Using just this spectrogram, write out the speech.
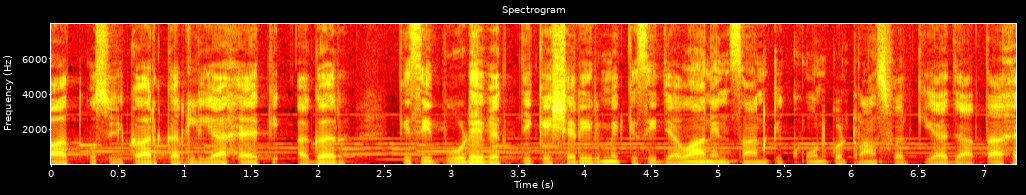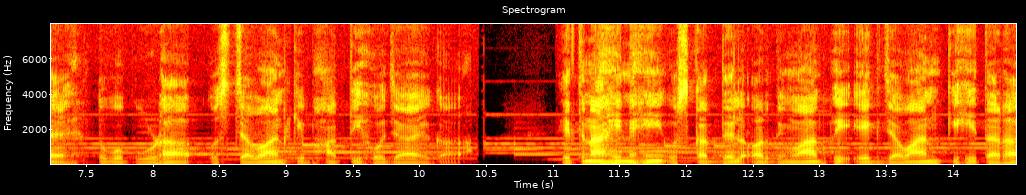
बात को स्वीकार कर लिया है कि अगर किसी बूढ़े व्यक्ति के शरीर में किसी जवान इंसान के खून को ट्रांसफ़र किया जाता है तो वो बूढ़ा उस जवान की भांति हो जाएगा। इतना ही नहीं, उसका दिल और दिमाग भी एक जवान की ही तरह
